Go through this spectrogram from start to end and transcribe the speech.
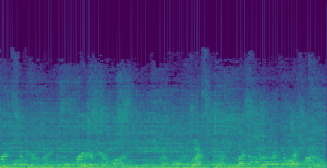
Fruits of your labor. The fruit of your life. Bless you. I bless you. I bless you.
